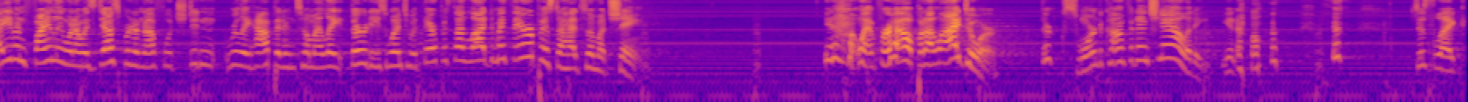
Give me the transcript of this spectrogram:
I even finally, when I was desperate enough, which didn't really happen until my late 30s, went to a therapist. I lied to my therapist. I had so much shame. You know, I went for help, but I lied to her. They're sworn to confidentiality, you know. Just like,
